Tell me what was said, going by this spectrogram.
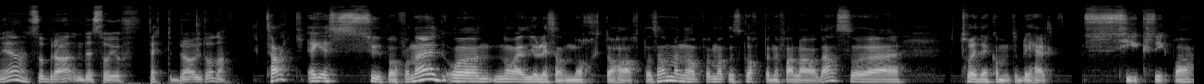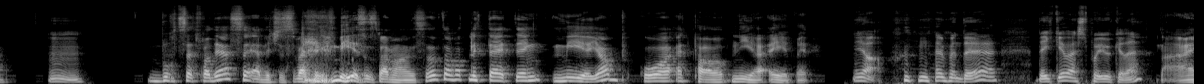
Ja, så bra. Det så jo fett bra ut òg, da. Takk. Jeg er superfornøyd, og nå er det jo litt sånn mørkt og hardt og sånn, men når på en måte skorpene faller av der, så eh, tror jeg det kommer til å bli helt sykt, sykt bra. Mm. Bortsett fra det så er det ikke så veldig mye som spennende. Så det har vært litt dating, mye jobb og et par nye øyebryn. Ja. Nei, men det, det er ikke verst på ei uke, det. Nei.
